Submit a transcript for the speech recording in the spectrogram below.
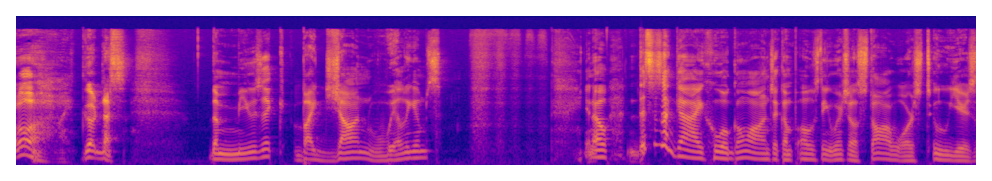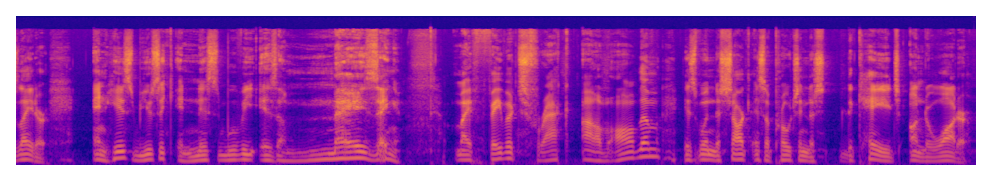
Oh my goodness. The music by John Williams. you know, this is a guy who will go on to compose the original Star Wars two years later. And his music in this movie is amazing. My favorite track out of all of them is when the shark is approaching the, the cage underwater.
